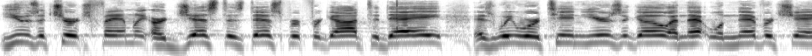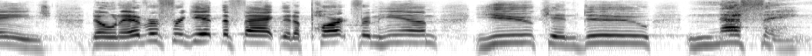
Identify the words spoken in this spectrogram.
you as a church family are just as desperate for God today as we were 10 years ago, and that will never change. Don't ever forget the fact that apart from Him, you can do nothing.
